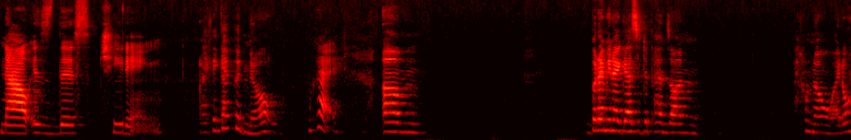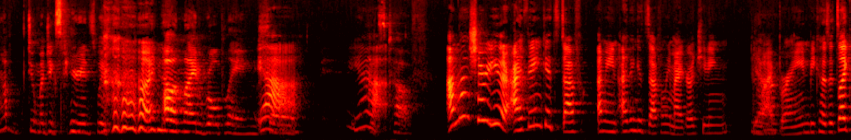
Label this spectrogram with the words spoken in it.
Now, is this cheating? I think I put no. Okay. Um. But I mean, I guess it depends on. I don't know. I don't have too much experience with online role playing. yeah. So Yeah. it's tough. I'm not sure either. I think it's def I mean, I think it's definitely micro cheating in my brain because it's like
